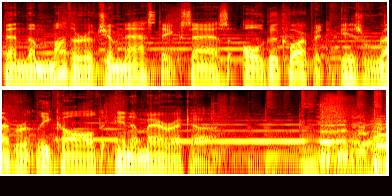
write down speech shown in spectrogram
than the mother of gymnastics as Olga Korbut is reverently called in America.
